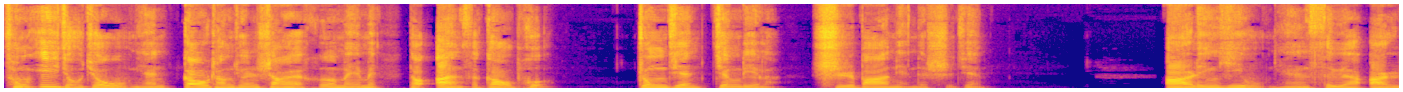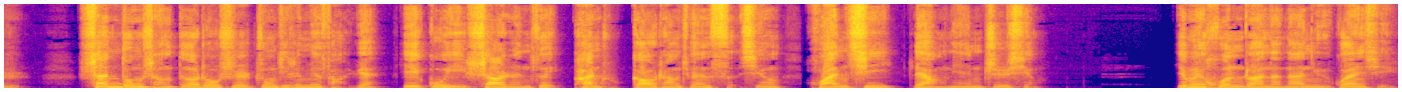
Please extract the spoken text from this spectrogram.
从一九九五年高长全杀害何梅梅到案子告破，中间经历了十八年的时间。二零一五年四月二日。山东省德州市中级人民法院以故意杀人罪判处高长全死刑，缓期两年执行。因为混乱的男女关系，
